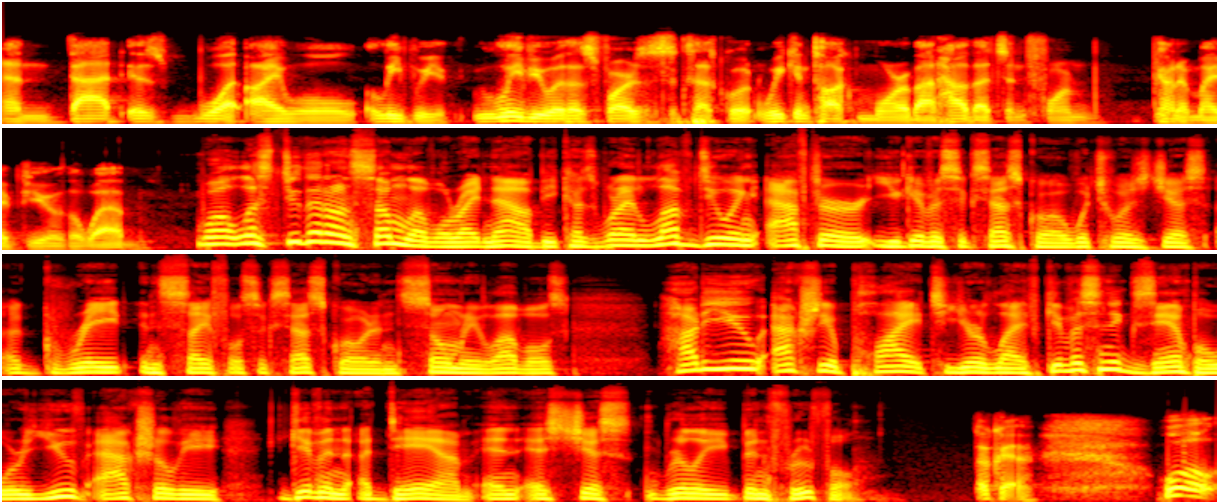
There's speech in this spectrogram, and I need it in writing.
And that is what I will leave, with, leave you with as far as a success quote. We can talk more about how that's informed kind of my view of the web. Well, let's do that on some level right now because what I love doing after you give a success quote, which was just a great, insightful success quote in so many levels, how do you actually apply it to your life? Give us an example where you've actually given a damn and it's just really been fruitful. Okay. Well,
